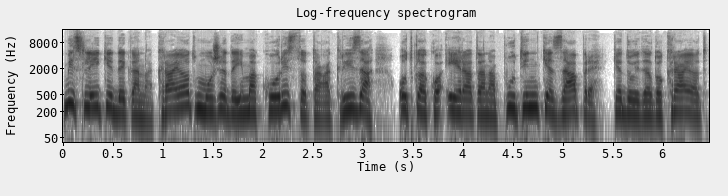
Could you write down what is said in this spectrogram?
мислејќи дека на крајот може да има корист од таа криза, откако ерата на Путин ќе запре, ќе дојде до крајот.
